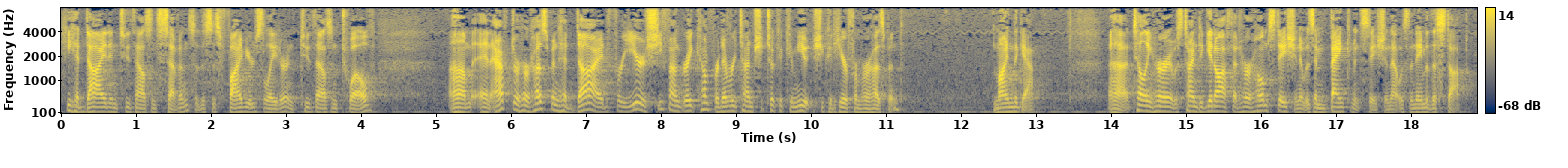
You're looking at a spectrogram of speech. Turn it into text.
He had died in 2007, so this is five years later, in 2012. Um, and after her husband had died for years, she found great comfort every time she took a commute. She could hear from her husband. Mind the gap. Uh, telling her it was time to get off at her home station. It was Embankment Station. That was the name of the stop.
